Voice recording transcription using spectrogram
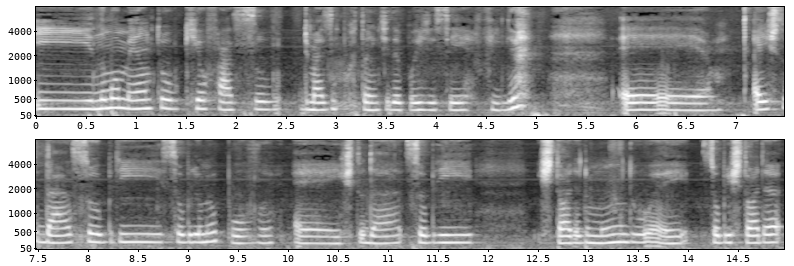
E no momento o que eu faço de mais importante depois de ser filha é, é estudar sobre, sobre o meu povo, é estudar sobre história do mundo, é sobre história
